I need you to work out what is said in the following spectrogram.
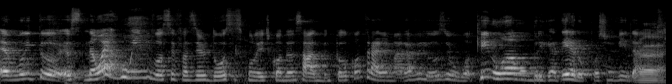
é muito, não é ruim você fazer doces com leite condensado, pelo contrário, é maravilhoso. Eu, quem não ama um brigadeiro, poxa vida. É.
